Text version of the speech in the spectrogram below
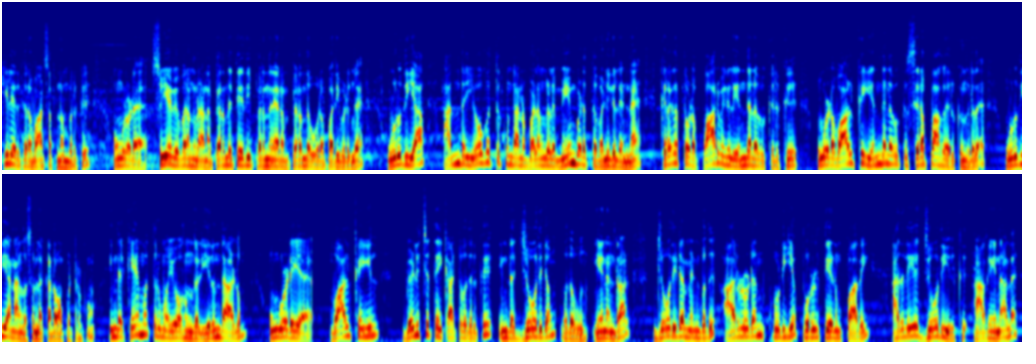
கீழே இருக்கிற வாட்ஸ்அப் நம்பருக்கு உங்களோட சுய விவரங்களான பிறந்த தேதி பிறந்த நேரம் பிறந்த ஊரை பதிவிடுங்க. உறுதியாக அந்த யோகத்துக்குண்டான பலன்களை மேம்படுத்த வழிகள் என்ன? கிரகத்தோட பார்வைகள் எந்த அளவுக்கு இருக்குது உங்களோட வாழ்க்கை எந்த அளவுக்கு சிறப்பாக இருக்குங்கிறத உறுதியாக நாங்கள் சொல்ல கடமைப்பட்டிருக்கோம். இந்த கேமத்திரும யோகங்கள் இருந்தாலும் உங்களுடைய வாழ்க்கையில் வெளிச்சத்தை காட்டுவதற்கு இந்த ஜோதிடம் உதவும். ஏனென்றால் ஜோதிடம் என்பது அருளுடன் கூடிய பொருள் தேடும் பாதை. அதிலேயே ஜோதி இருக்குது ஆகையினால்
